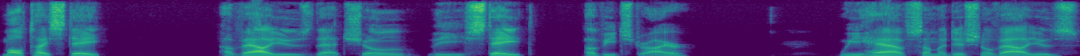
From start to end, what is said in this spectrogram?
multi-state uh, values that show the state of each dryer. We have some additional values.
